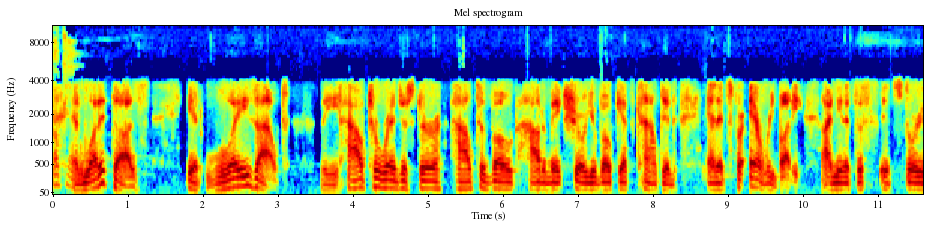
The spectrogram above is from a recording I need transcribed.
Okay. And what it does, it lays out the how to register, how to vote, how to make sure your vote gets counted, and it's for everybody. I mean, it's a, it's for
